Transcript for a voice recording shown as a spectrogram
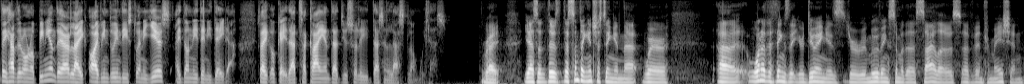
they have their own opinion. They are like, oh, I've been doing this 20 years. I don't need any data. It's like, okay, that's a client that usually doesn't last long with us. Right. Yeah. So there's there's something interesting in that where uh, one of the things that you're doing is you're removing some of the silos of information,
